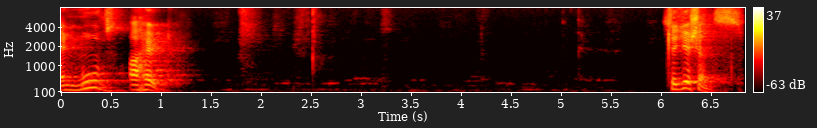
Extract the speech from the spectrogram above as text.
and moves ahead. Suggestions.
